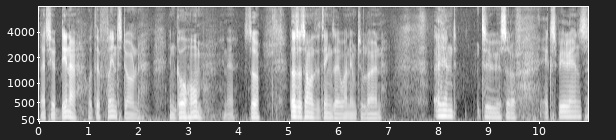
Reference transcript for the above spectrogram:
that's your dinner with the flintstone and go home you know so those are some of the things i want him to learn and to sort of experience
